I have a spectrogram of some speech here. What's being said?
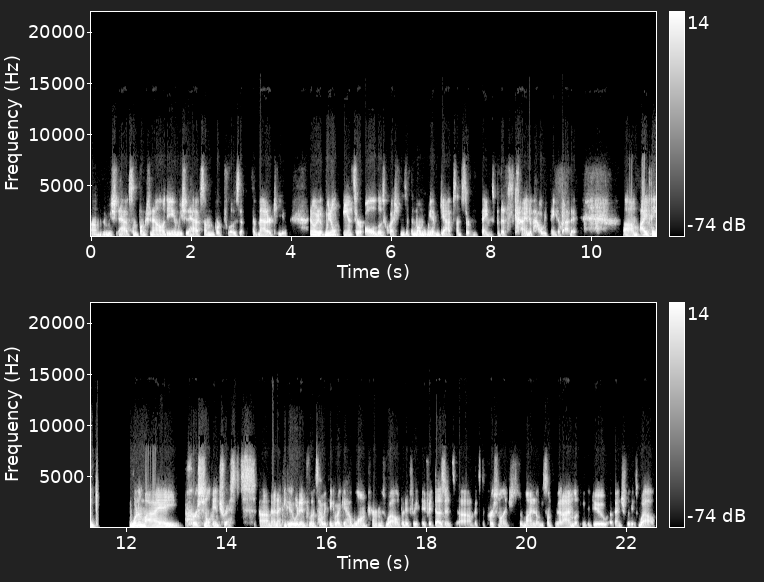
Um, and we should have some functionality and we should have some workflows that, that matter to you. No, we don't answer all of those questions at the moment. We have gaps on certain things, but that's kind of how we think about it. Um, I think one of my personal interests, um, and I think it would influence how we think about GitHub long term as well. But if we, if it doesn't, um, it's a personal interest of mine. It'll be something that I'm looking to do eventually as well.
